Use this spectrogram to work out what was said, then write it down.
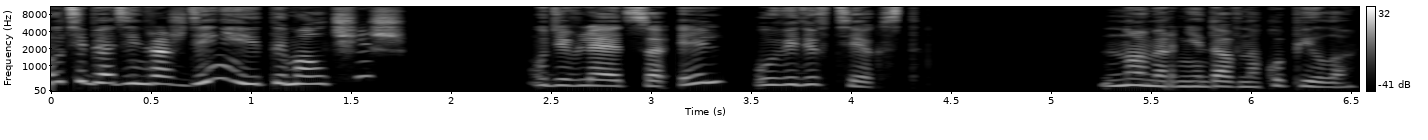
«У тебя день рождения, и ты молчишь?» — удивляется Эль, увидев текст. Номер недавно купила.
